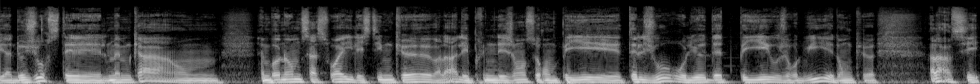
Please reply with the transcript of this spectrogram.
y a deux, jours, c'était le même cas. Un bonhomme s'assoit, il estime que voilà, les primes des gens seront payées tel jour au lieu d'être payées aujourd'hui. Et donc, euh, voilà, c'est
